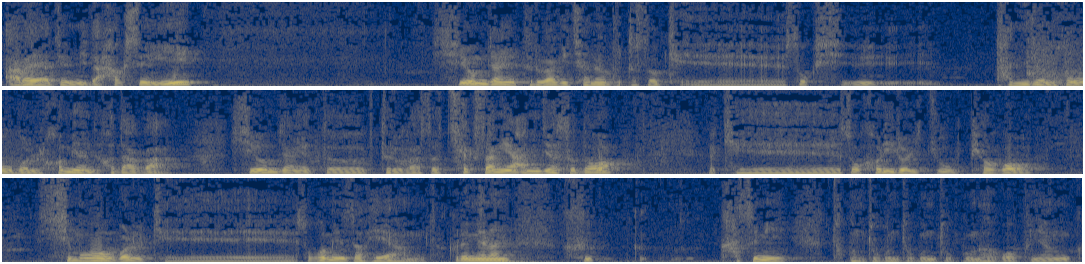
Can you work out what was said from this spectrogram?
알아야 됩니다. 학생이 시험장에 들어가기 전에부터서 계속 시, 단전 호흡을 하면 하다가 시험장에 떡 들어가서 책상에 앉아서도 계속 허리를 쭉 펴고 심호흡을 계속 하면서 해야 합니다. 그러면은 그, 그 가슴이 두근두근두근두근 하고 그냥 그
